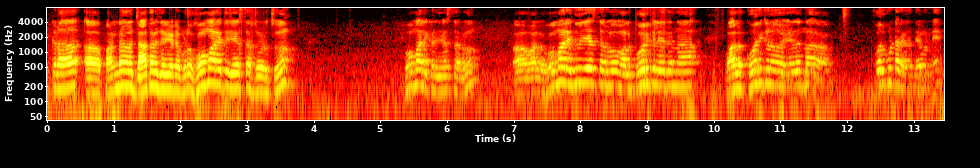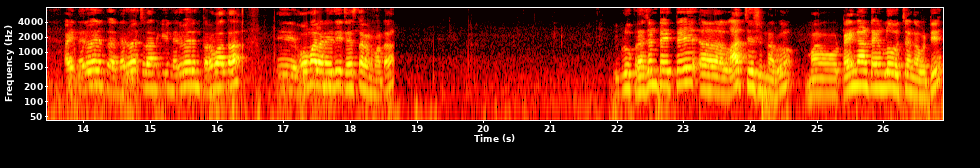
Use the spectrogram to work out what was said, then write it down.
ఇక్కడ ఆ, పండగల జాతర జరిగేటప్పుడు హోమాలు అయితే చేస్తారు చూడొచ్చు. హోమాలు ఇక్కడ చేస్తారు. వాళ్ళ వాళ్ళు హోమాలు ఎందుకు చేస్తారు వాళ్ళ కోరికలు ఏదైనా వాళ్ళ కోరికలు ఏదైనా కోరుకుంటారు కదా దేవుణ్ణి. అవి నెరవేరిన నెరవేర్చడానికి నెరవేరిన తర్వాత ఈ హోమాలు అనేది చేస్తారనమాట ఇప్పుడు ప్రజెంట్ అయితే లాక్ చేసి ఉన్నారు మనం టైం కాని టైంలో వచ్చాం కాబట్టి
